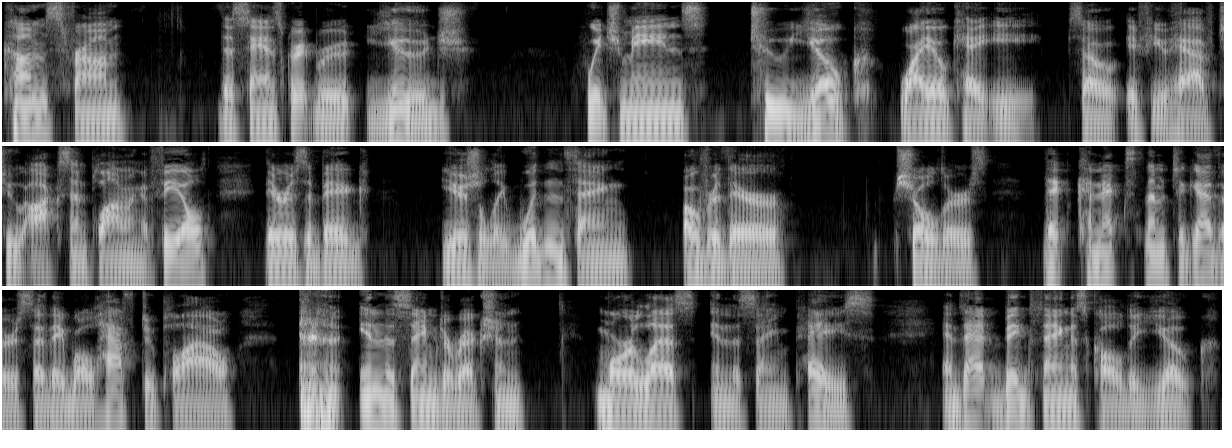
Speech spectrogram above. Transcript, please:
comes from the Sanskrit root yuj, which means to yoke, Y O K E. So, if you have two oxen plowing a field, there is a big usually wooden thing over their shoulders that connects them together so they will have to plow in the same direction, more or less in the same pace. And that big thing is called a yoke.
